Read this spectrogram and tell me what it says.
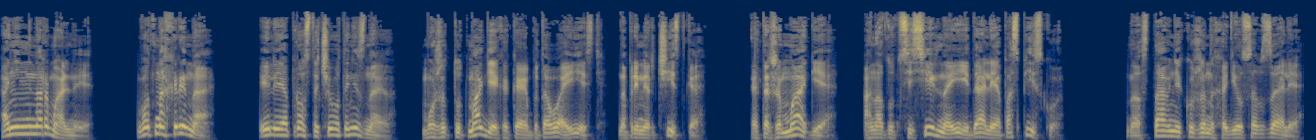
Они ненормальные. Вот нахрена? Или я просто чего-то не знаю? Может, тут магия какая бытовая есть? Например, чистка. Это же магия. Она тут всесильна и далее по списку. Наставник уже находился в зале,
